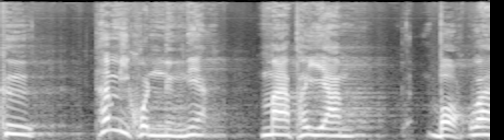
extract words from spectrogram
คือถ้ามีคนหนึ่งเนี่ยมาพยายามบอกว่า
